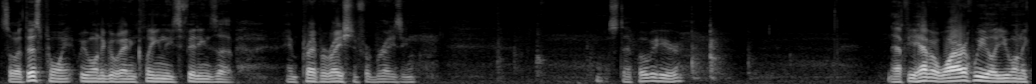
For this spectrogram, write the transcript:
So at this point, we want to go ahead and clean these fittings up in preparation for brazing. I'll step over here. Now if you have a wire wheel, you want to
